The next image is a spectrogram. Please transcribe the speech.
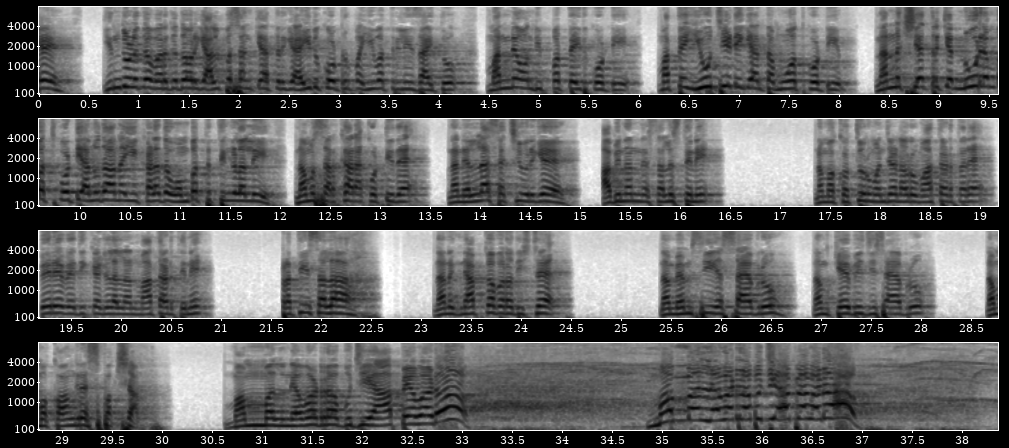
ಹಿಂದುಳಿದ ವರ್ಗದವರಿಗೆ ಅಲ್ಪಸಂಖ್ಯಾತರಿಗೆ ಐದು ಕೋಟಿ ರೂಪಾಯಿ ಇವತ್ತು ರಿಲೀಸ್ ಆಯಿತು. ಮೊನ್ನೆ ಒಂದು ಇಪ್ಪತ್ತೈದು ಕೋಟಿ, ಮತ್ತೆ ಯು ಜಿ ಡಿಗೆ ಅಂತ ಮೂವತ್ತು ಕೋಟಿ. ನನ್ನ ಕ್ಷೇತ್ರಕ್ಕೆ ನೂರೆಂಬತ್ತು ಕೋಟಿ ಅನುದಾನ ಈ ಕಳೆದ ಒಂಬತ್ತು ತಿಂಗಳಲ್ಲಿ ನಮ್ಮ ಸರ್ಕಾರ ಕೊಟ್ಟಿದೆ. ನಾನೆಲ್ಲ ಸಚಿವರಿಗೆ ಅಭಿನಂದನೆ ಸಲ್ಲಿಸ್ತೀನಿ. ನಮ್ಮ ಕೊತ್ತೂರು ಮಂಜಣ್ಣವರು ಮಾತಾಡ್ತಾರೆ. ಬೇರೆ ವೇದಿಕೆಗಳಲ್ಲಿ ನಾನು ಮಾತಾಡ್ತೀನಿ. ಪ್ರತಿ ಸಲ ನನಗೆ ಜ್ಞಾಪಕ ಬರೋದಿಷ್ಟೇ ನಮ್ಮ ಎಂ ಸಿ ಎಸ್ ಸಾಹೇಬ್ರು, ನಮ್ಮ ಕೆ ಬಿ ಜಿ ಸಾಹೇಬ್ರು, ನಮ್ಮ ಕಾಂಗ್ರೆಸ್ ಪಕ್ಷ. ಮಮ್ಮಲ್ ನೆವಡ್ರ ಬುಜಿ ಆಪೇವಾಡು! ಮಮ್ಮಲ್ ನೆವಡ್ರ ಬುಜಿ ಆಪೇವಾಡು!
